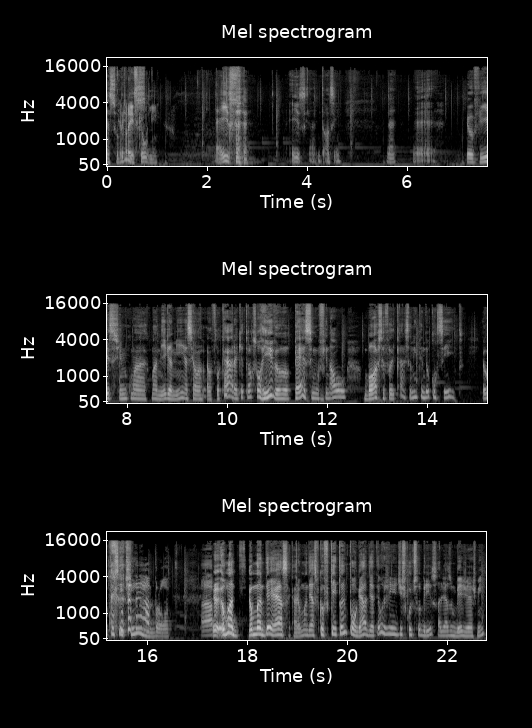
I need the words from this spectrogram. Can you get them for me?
é sobre é pra isso. isso que eu vim. É isso. é isso, cara. Então, assim, né? é, eu vi esse filme com uma, com uma amiga minha, assim, ela, ela falou, cara, que troço horrível, péssimo, final bosta. Eu falei, cara, você não entendeu o conceito. É o Ah, conceitinho. pronto. Ah, Eu, eu, pronto. man- eu mandei essa, cara. Eu mandei essa porque eu fiquei tão empolgado e até hoje a gente discute sobre isso. Aliás, um beijo, Yasmin.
